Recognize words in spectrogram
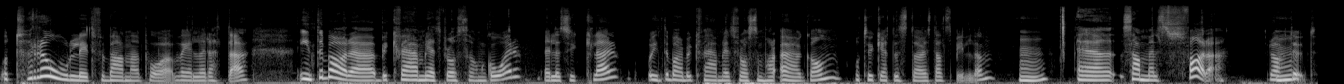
otroligt förbannad på vad gäller detta. Inte bara bekvämlighet för oss som går eller cyklar och inte bara bekvämlighet för oss som har ögon och tycker att det stör stadsbilden. Mm. Eh, samhällsfara, rakt Mm. ut.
